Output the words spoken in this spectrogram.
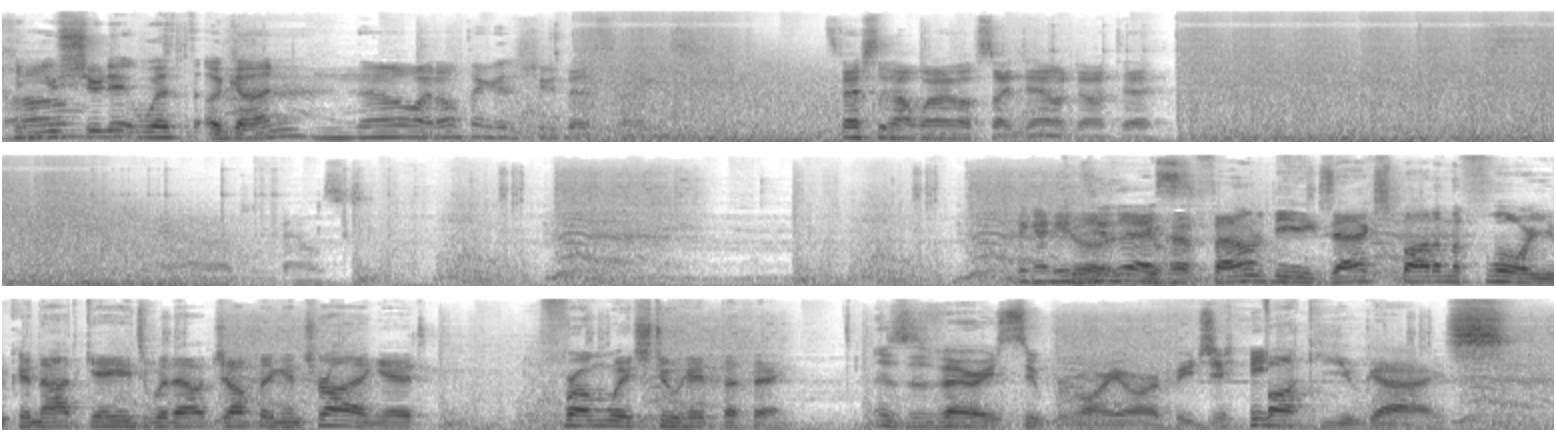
Can you Um, shoot it with a gun? No, I don't think I can shoot those things. Especially not when I'm upside down, Dante. Yeah, that just bounced. I think I need to do Good. this. You have found the exact spot on the floor you cannot gauge without jumping and trying it, from which to hit the thing. This is very Super Mario RPG. Fuck you guys.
